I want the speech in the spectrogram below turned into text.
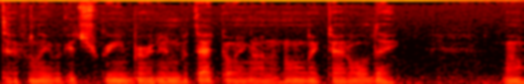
Definitely would get screen burn in with that going on and all like that all day. Wow.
